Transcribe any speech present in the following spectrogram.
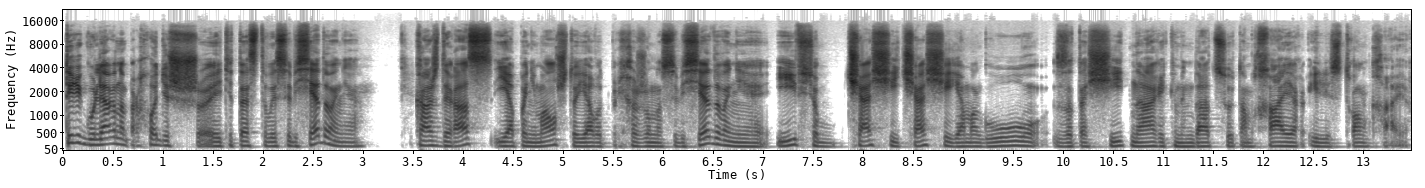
Ты регулярно проходишь эти тестовые собеседования, каждый раз я понимал, что я вот прихожу на собеседование, и все чаще и чаще я могу затащить на рекомендацию там hire или strong hire.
